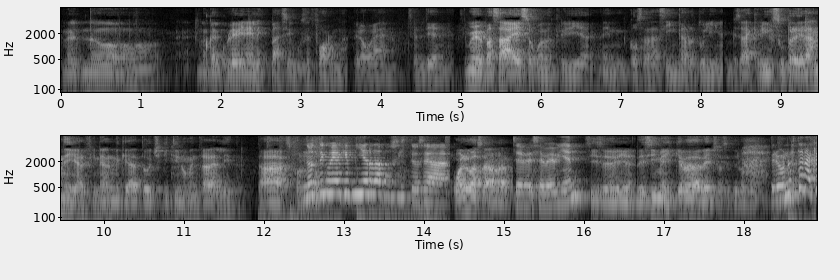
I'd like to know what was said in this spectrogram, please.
No, no, no calculé bien el espacio y puse forma, pero bueno, se entiende. Siempre me pasaba eso cuando escribía en cosas así, en cartulina. Empezaba a escribir súper grande y al final me quedaba todo chiquito y no me entraba la letra. Estabas con No tengo idea qué mierda pusiste, o sea. ¿Cuál vas a agarrar? ¿Se ve, se ve bien? Sí, se ve bien. Decime izquierda o derecha si te lo pongo. Pero no están acá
